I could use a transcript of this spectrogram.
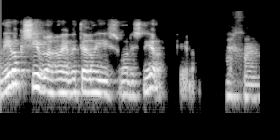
מי מקשיב לנו יותר משמונה שניות? כאילו. נכון.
